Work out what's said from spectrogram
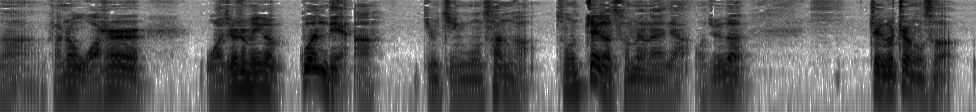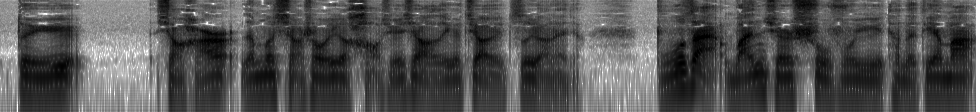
啊，反正我是，我就这么一个观点啊，就仅供参考。从这个层面来讲，我觉得这个政策对于。小孩能不能享受一个好学校的一个教育资源来讲，不再完全束缚于他的爹妈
